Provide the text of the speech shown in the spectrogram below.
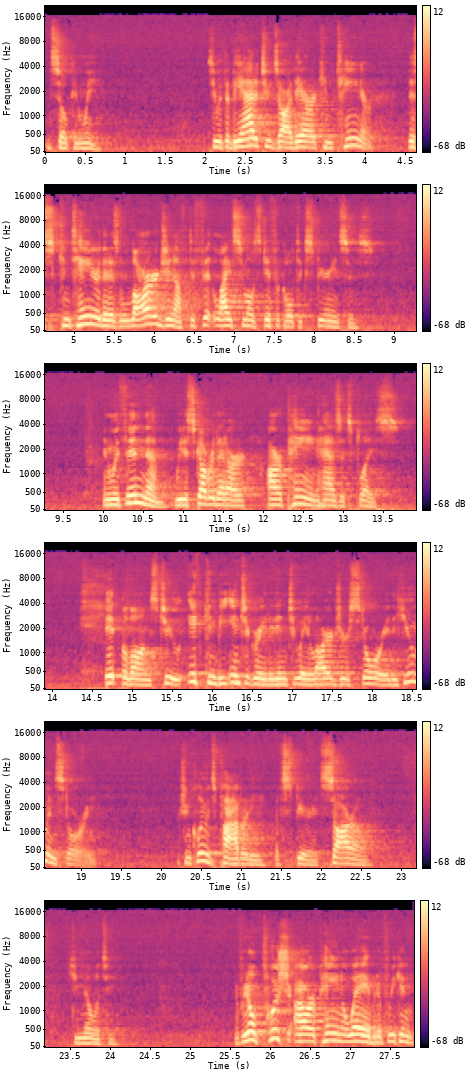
And so can we. See what the Beatitudes are? They are a container, this container that is large enough to fit life's most difficult experiences. And within them, we discover that our, our pain has its place. It belongs to, it can be integrated into a larger story, the human story, which includes poverty of spirit, sorrow, humility. If we don't push our pain away, but if we can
